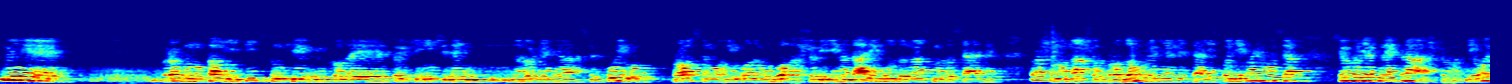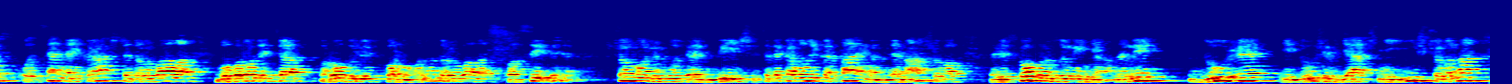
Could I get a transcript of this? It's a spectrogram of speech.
ми е, робимо певні підсумки, коли той чи інший день народження святкуємо, просимо і молимо Бога, щоб і надалі був до нас милосердний, просимо нашого продовження життя і сподіваємося всього як найкращого. І ось оце найкраще дарувала Богородиця роду людському. Вона дарувала Спасителя. Що може бути більше? Це така велика тайна для нашого людського розуміння, але ми дуже і вдячні їй, що вона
